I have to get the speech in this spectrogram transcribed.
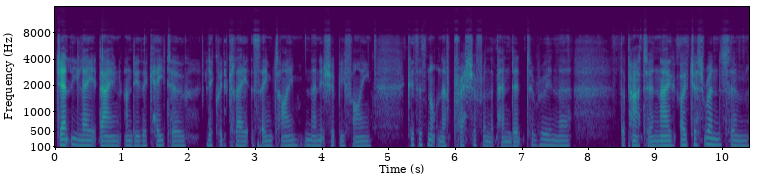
gently lay it down and do the Kato liquid clay at the same time and then it should be fine because there's not enough pressure from the pendant to ruin the the pattern. Now I've just run some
